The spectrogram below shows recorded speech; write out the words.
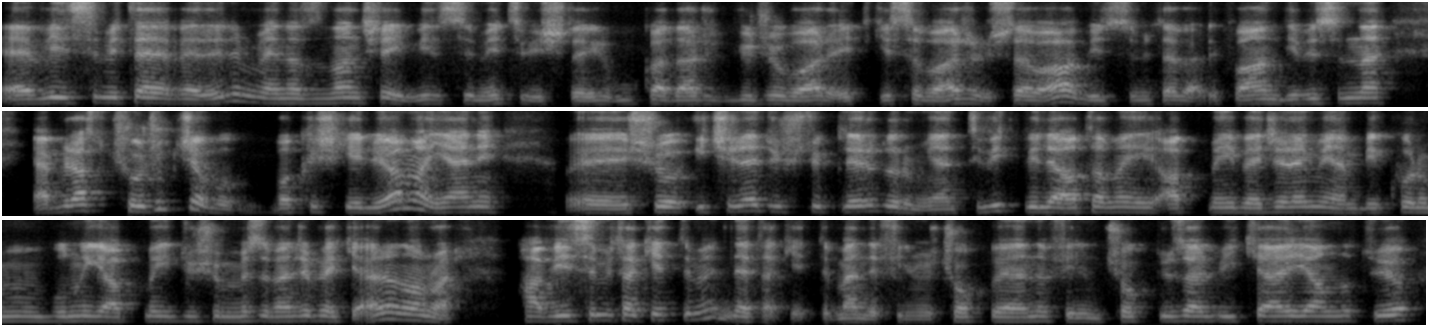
e, Will Smith'e verelim. En azından şey Will Smith işte bu kadar gücü var etkisi var işte Aa, Will Smith'e verdik falan gibisinden. Ya biraz çocukça bu bakış geliyor ama yani e, şu içine düştükleri durum yani tweet bile atamayı atmayı beceremeyen bir kurumun bunu yapmayı düşünmesi bence pekala normal. Ha Will Smith hak etti mi? Net hak etti. Ben de filmi çok beğendim. Film çok güzel bir hikayeyi anlatıyor.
